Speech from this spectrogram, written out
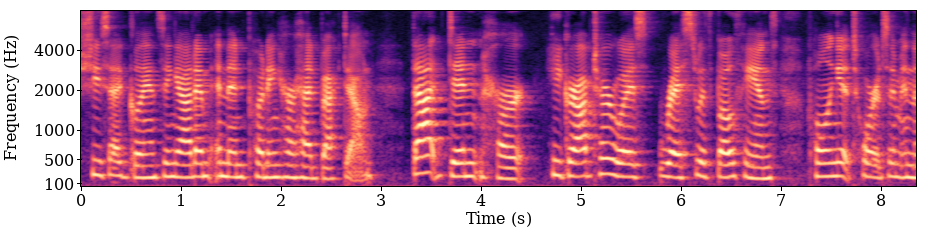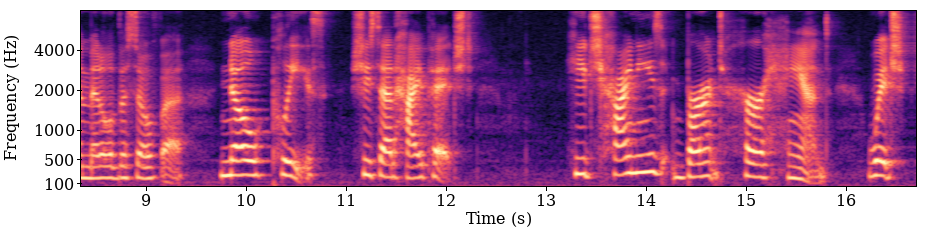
she said, glancing at him and then putting her head back down. That didn't hurt. He grabbed her wrist with both hands, pulling it towards him in the middle of the sofa. No, please, she said, high pitched. He Chinese burnt her hand, which,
